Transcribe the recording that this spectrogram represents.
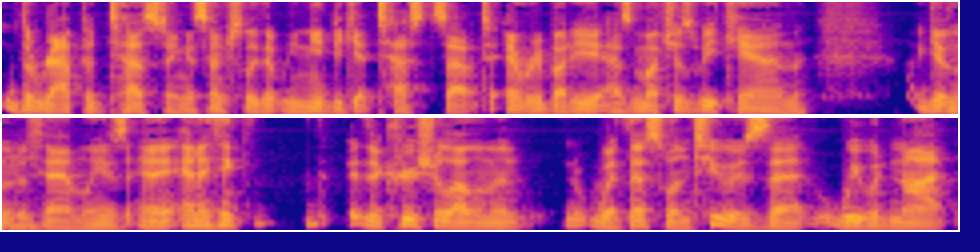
the rapid testing. Essentially, that we need to get tests out to everybody as much as we can, give them mm-hmm. to families. And, and I think the crucial element with this one too is that we would not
